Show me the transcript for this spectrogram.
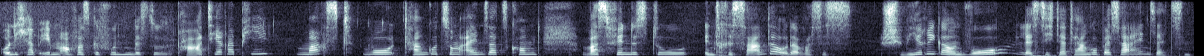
Und ich habe eben auch was gefunden, dass du Paartherapie machst, wo Tango zum Einsatz kommt. Was findest du interessanter oder was ist schwieriger und wo lässt sich der Tango besser einsetzen?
